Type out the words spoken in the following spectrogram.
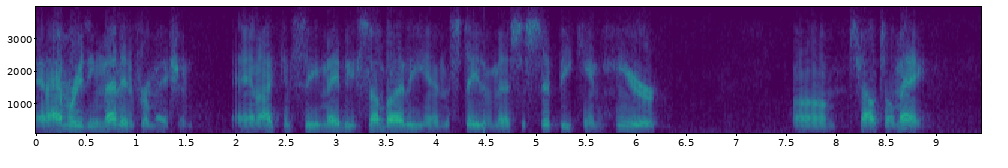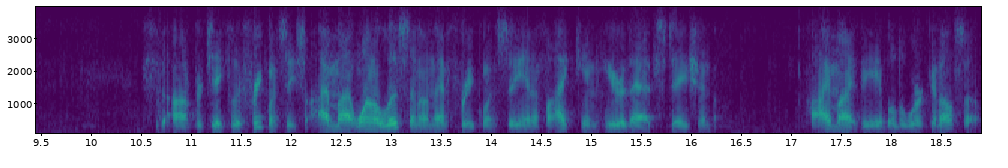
And I'm reading that information. And I can see maybe somebody in the state of Mississippi can hear um, Sao Tome on a particular frequency. So I might want to listen on that frequency, and if I can hear that station, I might be able to work it also.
